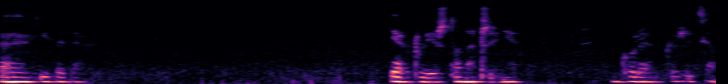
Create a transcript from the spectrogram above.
Wdech i wydech. Jak czujesz to naczynie, kolebkę życia?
